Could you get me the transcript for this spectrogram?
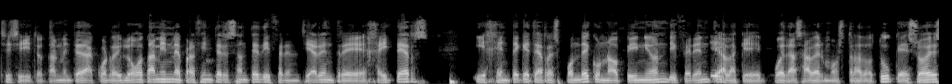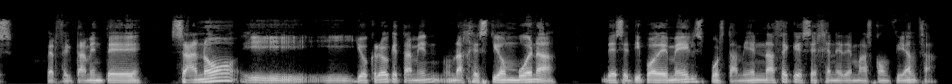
sí, sí, totalmente de acuerdo. Y luego también me parece interesante diferenciar entre haters y gente que te responde con una opinión diferente a la que puedas haber mostrado tú, que eso es perfectamente sano y, y, yo creo que también una gestión buena de ese tipo de mails pues también hace que se genere más confianza.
